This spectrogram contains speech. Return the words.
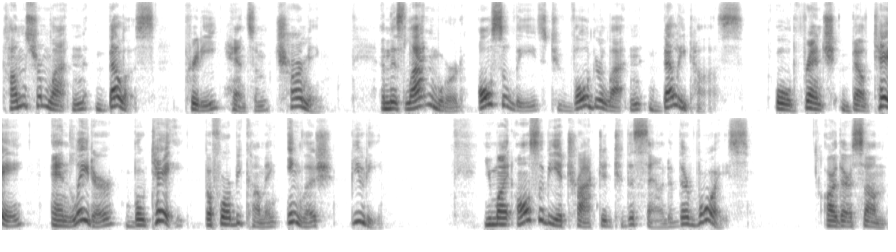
comes from Latin bellus, pretty, handsome, charming, and this Latin word also leads to Vulgar Latin bellitas, Old French belle, and later beauté, before becoming English beauty. You might also be attracted to the sound of their voice. Are there some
